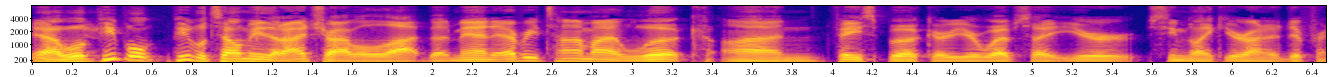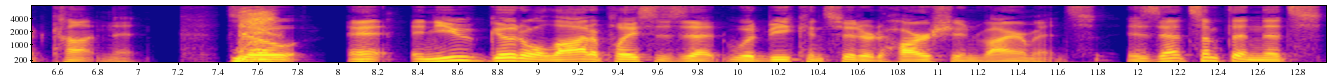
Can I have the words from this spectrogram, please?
Yeah, well, people people tell me that I travel a lot, but man, every time I look on Facebook or your website, you seem like you're on a different continent. So, and, and you go to a lot of places that would be considered harsh environments. Is that something that's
